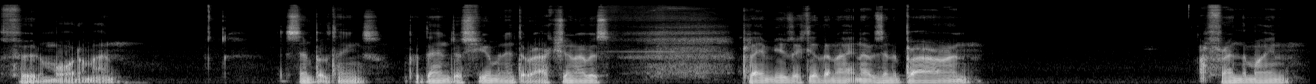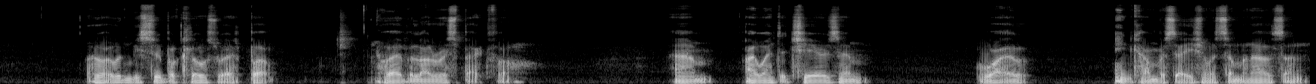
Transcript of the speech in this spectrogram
food and water, man. Simple things. But then just human interaction. I was playing music the other night and I was in a bar and a friend of mine who I wouldn't be super close with, but who I have a lot of respect for. Um, I went to cheers him while in conversation with someone else and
